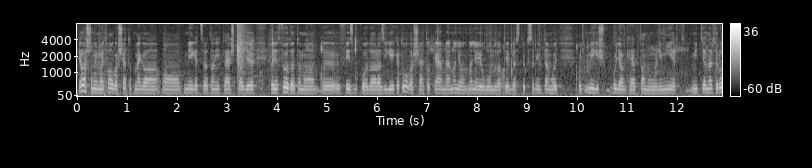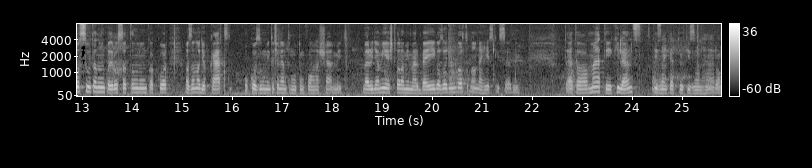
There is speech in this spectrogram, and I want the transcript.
Javaslom, hogy majd hallgassátok meg a, a, még egyszer a tanítást, vagy, vagy föltöltöm a, Facebook oldalra az igéket, olvassátok el, mert nagyon, nagyon jó gondolatébresztők szerintem, hogy, hogy mégis hogyan kell tanulni, miért, mit jelent. Ha rosszul tanulunk, vagy rosszat tanulunk, akkor az a nagyobb kárt okozunk, mint hogyha nem tanultunk volna semmit. Mert ugye miért valami már beég az agyunkba, azt nagyon nehéz kiszedni. Tehát a Máté 9, 12-13.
